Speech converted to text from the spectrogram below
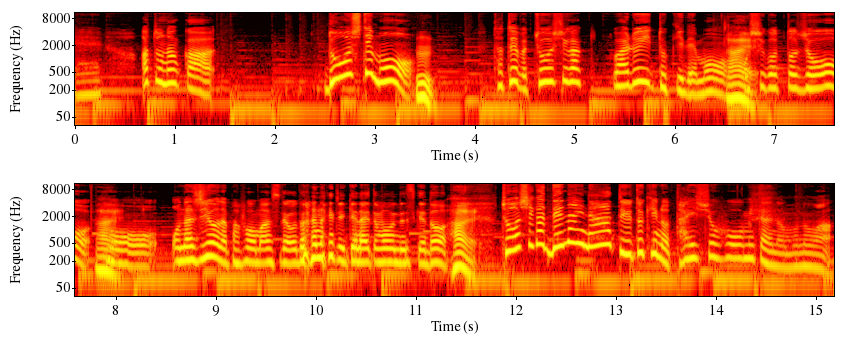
えーあとなんかどうしても、うん例えば調子が悪い時でも、はいお仕事上、はいもう同じようなパフォーマンスで踊らないといけないと思うんですけどはい。調子が出ないなという時の対処法みたいなものは？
